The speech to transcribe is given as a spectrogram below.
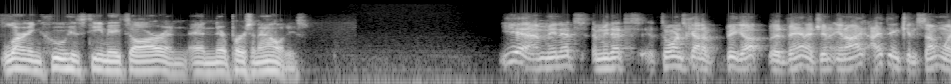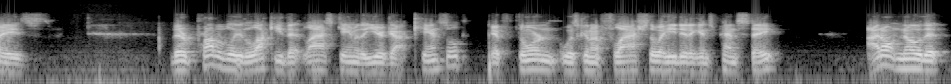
learning who his teammates are and and their personalities. Yeah, I mean that's I mean that's Thorne's got a big up advantage, and, and I, I think in some ways they're probably lucky that last game of the year got canceled. If Thorne was going to flash the way he did against Penn State, I don't know that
